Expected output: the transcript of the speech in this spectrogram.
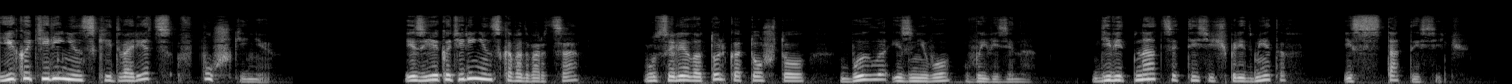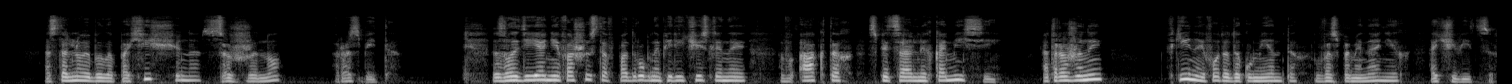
Екатерининский дворец в Пушкине. Из Екатерининского дворца уцелело только то, что было из него вывезено. 19 тысяч предметов из 100 тысяч. Остальное было похищено, сожжено, разбито. Злодеяния фашистов подробно перечислены в актах специальных комиссий, отражены в кино- и фотодокументах, в воспоминаниях очевидцев.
